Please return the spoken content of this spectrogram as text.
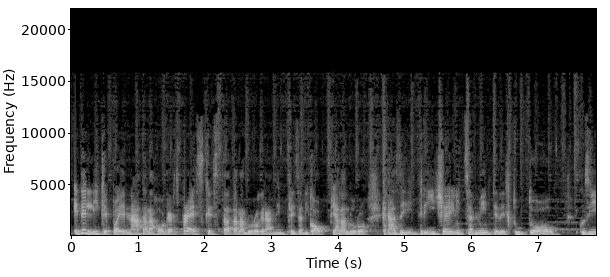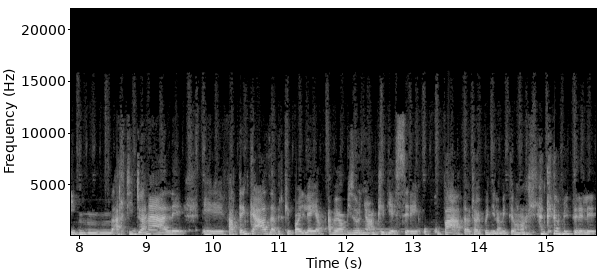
ed è lì che poi è nata la la Hogarth Press, che è stata la loro grande impresa di coppia, la loro casa editrice, inizialmente del tutto così mh, mm, artigianale e fatta in casa, perché poi lei aveva bisogno anche di essere occupata, cioè quindi la mettevano anche a mettere le,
